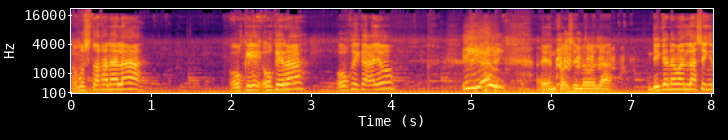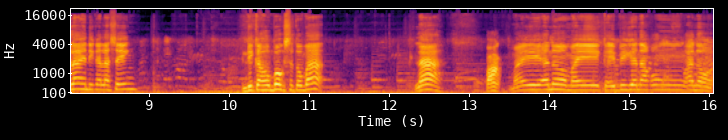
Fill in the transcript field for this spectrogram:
Kamusta ka na la? Okay, okay ra? Okay ka ayo? Ayan po si Lola. Hindi ka naman lasing la, hindi ka lasing? Hindi ka hubog sa tuba? La. May ano, may kaibigan akong ano,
